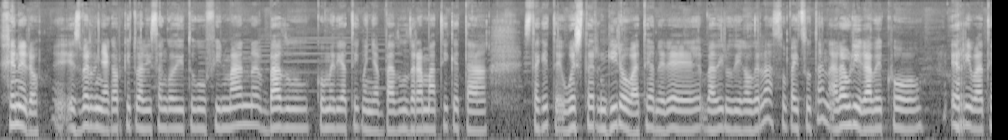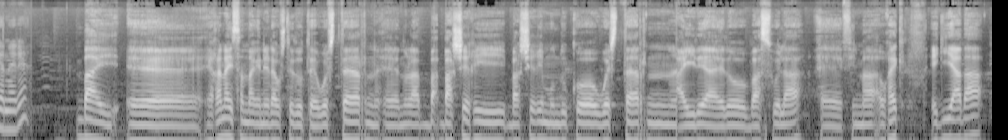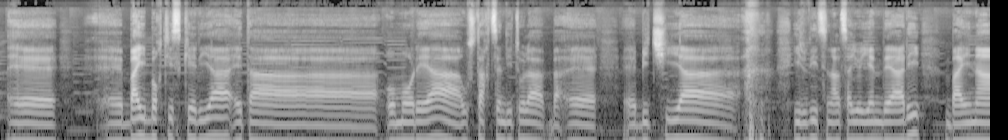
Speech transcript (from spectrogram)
genero ezberdinak aurkitu izango ditugu filman, badu komediatik, baina badu dramatik eta ez dakit, western giro batean ere badirudi gaudela, zupaitzutan, arauri gabeko herri batean ere? Bai, e, egana izan da genera uste dute western, e, nola, ba, basegi, basegi munduko western airea edo bazuela e, filma horrek. Egia da, e, e, bai bortizkeria eta omorea ustartzen dituela ba, e, e, bitxia iruditzen altzaio jendeari, baina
